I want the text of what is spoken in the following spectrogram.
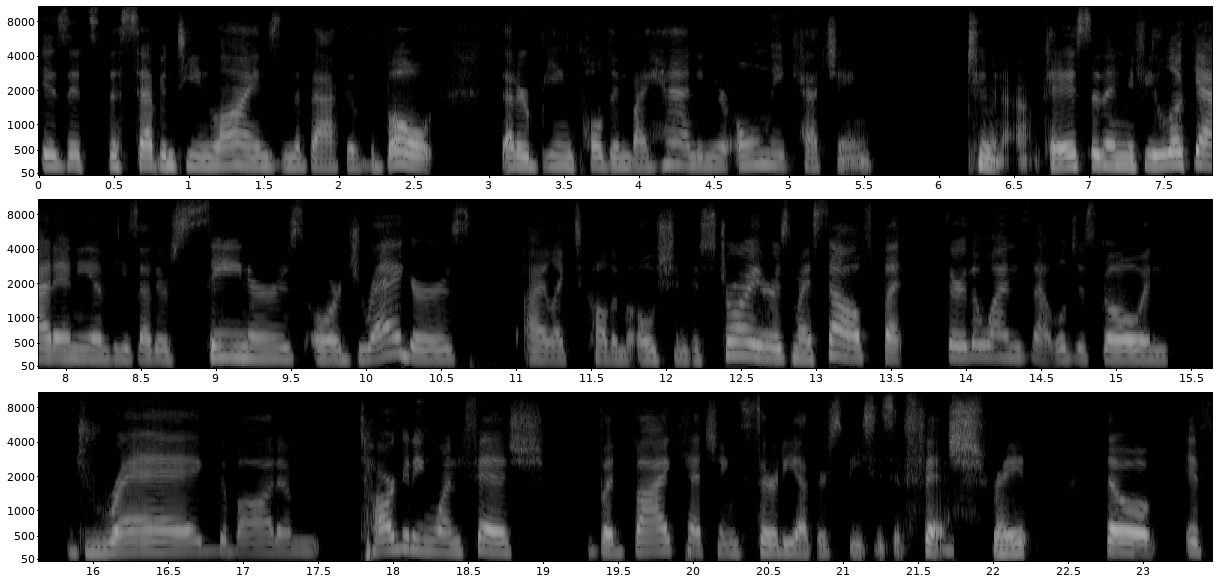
is it's the 17 lines in the back of the boat that are being pulled in by hand and you're only catching tuna. Okay. So then if you look at any of these other seiners or draggers, I like to call them ocean destroyers myself, but they're the ones that will just go and drag the bottom, targeting one fish, but by catching 30 other species of fish, right? So if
